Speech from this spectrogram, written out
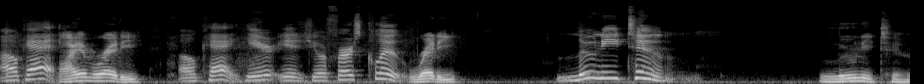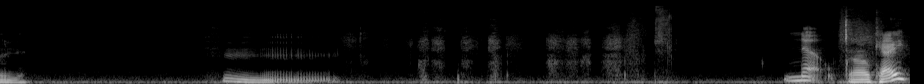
Okay. I am ready. Okay. Here is your first clue. Ready. Looney Tune. Looney Tune. Hmm. No. Okay.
